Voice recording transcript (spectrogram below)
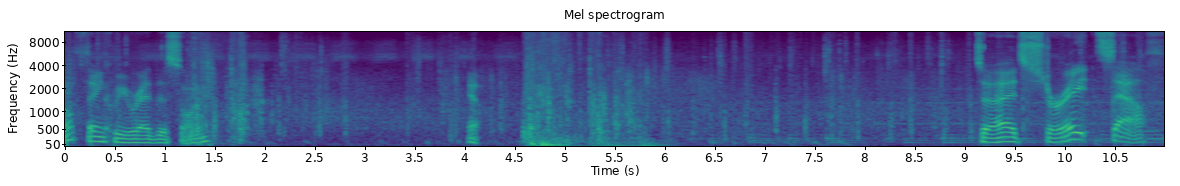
Don't think we read this one. Yep. So head straight south.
